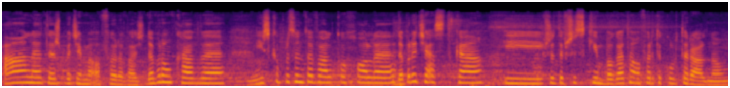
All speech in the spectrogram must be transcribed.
ale też będziemy oferować dobrą kawę, niskoprocentowe alkohole, dobre ciastka i przede wszystkim bogatą ofertę kulturalną.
